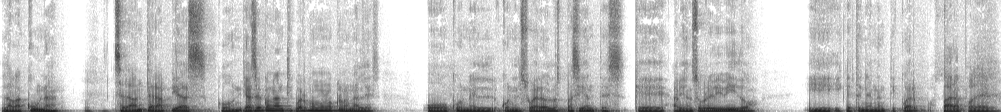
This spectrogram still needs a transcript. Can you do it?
la vacuna, se daban terapias con, ya sea con anticuerpos monoclonales o con el, con el suero de los pacientes que habían sobrevivido y, y que tenían anticuerpos. Para poder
